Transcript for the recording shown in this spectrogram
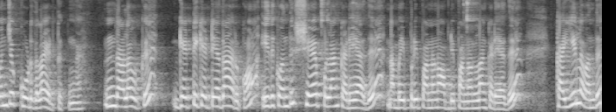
கொஞ்சம் கூடுதலாக எடுத்துக்கோங்க. இந்த அளவுக்கு கெட்டி கெட்டியாக தான் இருக்கும். இதுக்கு வந்து ஷேப்லாம் கிடையாது. நம்ம இப்படி பண்ணணும் அப்படி பண்ணணும்லாம் கிடையாது. கையில் வந்து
